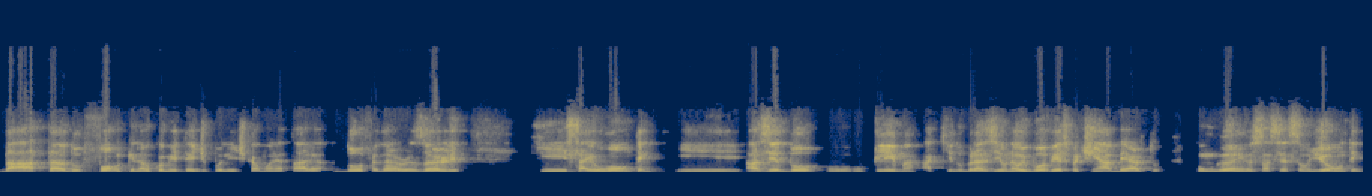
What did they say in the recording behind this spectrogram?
da ata do FONC, né, o Comitê de Política Monetária do Federal Reserve, que saiu ontem e azedou o, o clima aqui no Brasil. Né? O Ibovespa tinha aberto com ganhos a sessão de ontem,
